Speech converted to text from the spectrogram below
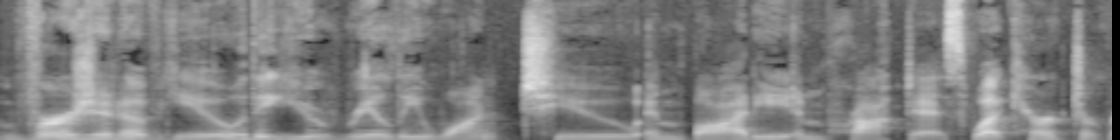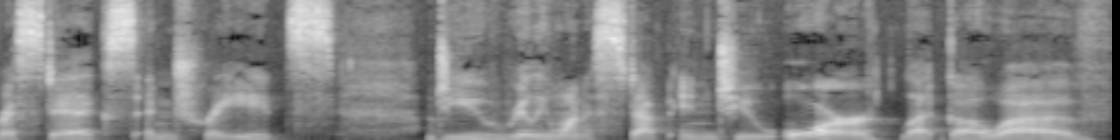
version of you that you really want to embody and practice. What characteristics and traits do you really want to step into or let go of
